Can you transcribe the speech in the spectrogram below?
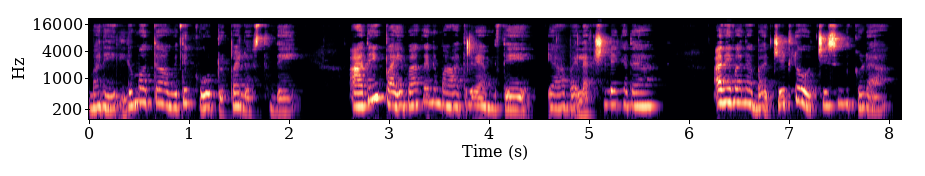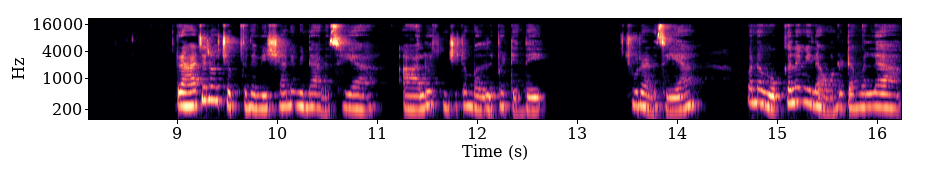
మన ఇల్లు మొత్తం అమ్మితే కోటి రూపాయలు వస్తుంది. అదే పైభాగాన్ని మాత్రమే అమ్మితే యాభై లక్షలే కదా? అది వాళ్ళ బడ్జెట్లో వచ్చేసింది కూడా. రాజారావు చెప్తున్న విషయాన్ని విన్న అనసూయ ఆలోచించడం మొదలుపెట్టింది. చూడు అనసూయ మన ఒక్కలం ఇలా ఉండటం వల్ల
